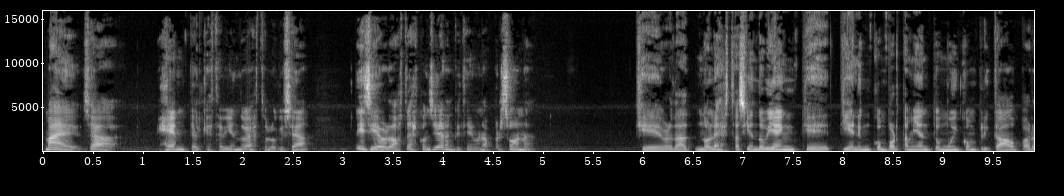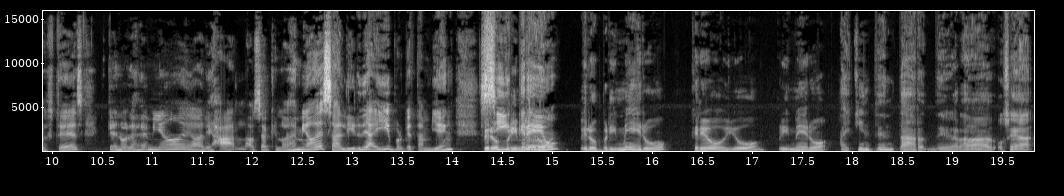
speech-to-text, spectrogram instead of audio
mae, o sea, gente, el que esté viendo esto, lo que sea, y si de verdad ustedes consideran que tienen una persona que de verdad no les está haciendo bien, que tiene un comportamiento muy complicado para ustedes, que no les dé miedo de alejarla, o sea, que no les dé miedo de salir de ahí, porque también Pero sí primero, creo, pero primero, creo yo, primero hay que intentar, de verdad, o sea,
